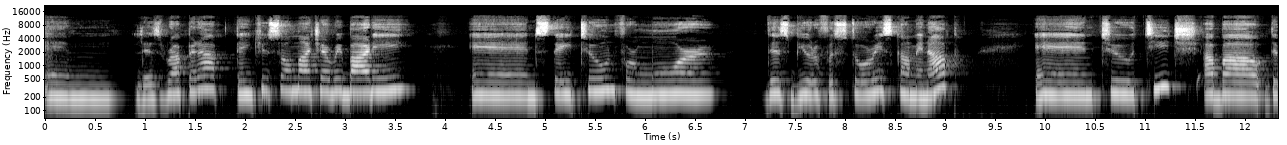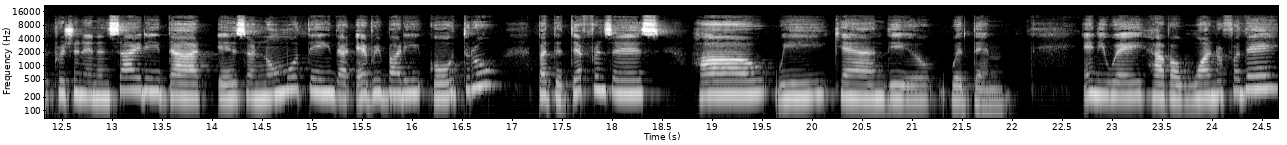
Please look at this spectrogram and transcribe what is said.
and let's wrap it up. Thank you so much, everybody. And stay tuned for more these beautiful stories coming up and to teach about depression and anxiety that is a normal thing that everybody go through but the difference is how we can deal with them. Anyway have a wonderful day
